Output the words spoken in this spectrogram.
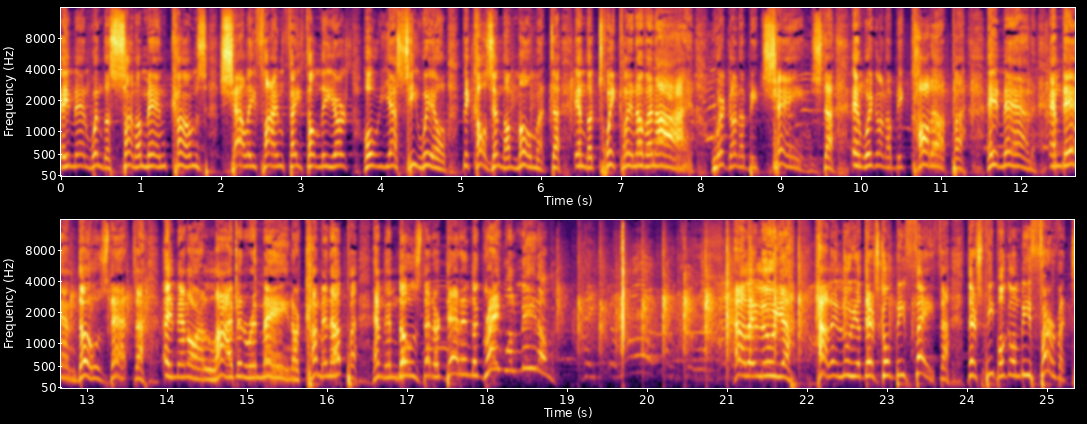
Amen. When the Son of Man comes, shall he find faith on the earth? Oh, yes, he will. Because in the moment, uh, in the twinkling of an eye, we're going to be changed uh, and we're going to be caught up. Uh, amen. And then those that, amen, are alive and remain are coming up. and then those that are dead in the grave will meet them. Hallelujah. Hallelujah. There's going to be faith. There's people going to be fervent.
